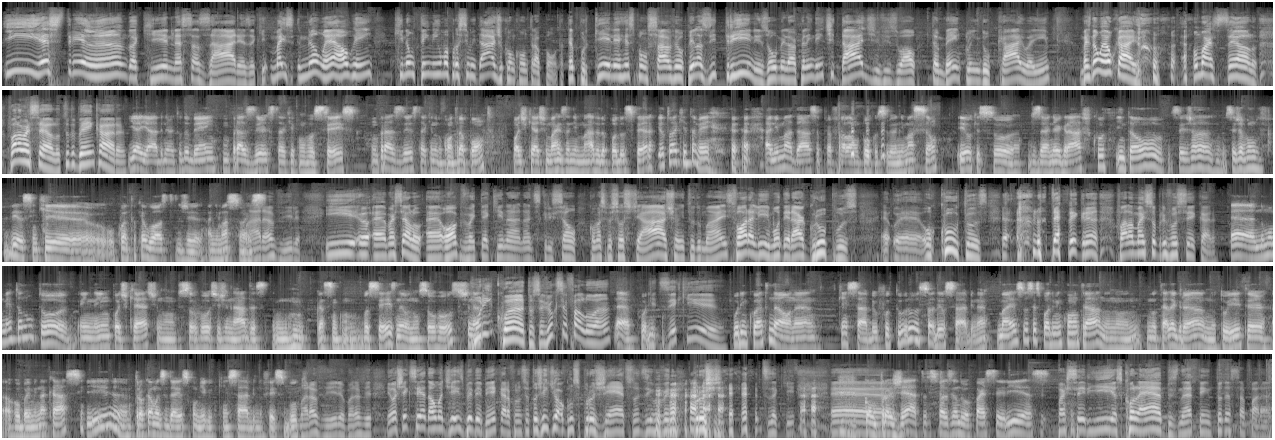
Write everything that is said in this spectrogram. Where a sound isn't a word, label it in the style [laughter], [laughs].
E estreando aqui nessas áreas aqui, mas não é alguém que não tem nenhuma proximidade com o contraponto, até porque ele é responsável pelas vitrines, ou melhor, pela identidade visual também, incluindo o Caio aí. Mas não é o Caio, [laughs] é o Marcelo. Fala, Marcelo, tudo bem, cara? E aí, Abner, tudo bem? Um prazer estar aqui com vocês. Um prazer estar aqui no Contraponto podcast mais animado da Podosfera. E eu tô aqui também, [laughs] animadaço para falar um pouco sobre animação. Eu que sou designer gráfico, então vocês já, vocês já vão ver assim que o quanto que eu gosto de animações. Maravilha. E é, Marcelo, é óbvio, vai ter aqui na, na descrição como as pessoas te acham e tudo mais. Fora ali moderar grupos é, é, ocultos é, [laughs] no Telegram. Fala mais sobre você, cara. É, no momento eu não tô em nenhum podcast, não sou host de nada, assim [laughs] como vocês, né? Eu não sou host, né? Por enquanto, você viu o que você falou, hein? É, por... Quer dizer que... Por enquanto não, né? Quem sabe? O futuro só Deus sabe, né? Mas vocês podem me encontrar no, no, no Telegram, no Twitter, arroba Eminacassi, e trocar umas ideias comigo, quem sabe, no Facebook. Maravilha, maravilha. Eu achei que você ia dar uma de ex-BBB, cara, falando assim, eu tô cheio de alguns projetos, tô desenvolvendo [laughs] projetos aqui. É... Com projetos, fazendo parcerias. Parcerias, collabs, né? Tem toda essa parada.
